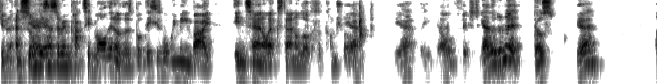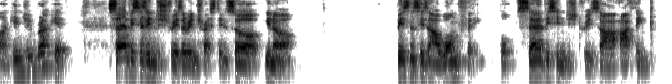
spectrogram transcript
You know? And some Yeah, yeah. businesses are impacted more than others, but this is what we mean by internal, external locus of control. yeah, yeah. It all fits together, doesn't it? Does Yeah, like engine bracket. Services industries are interesting. So, you know, businesses are one thing, but service industries are, I think,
